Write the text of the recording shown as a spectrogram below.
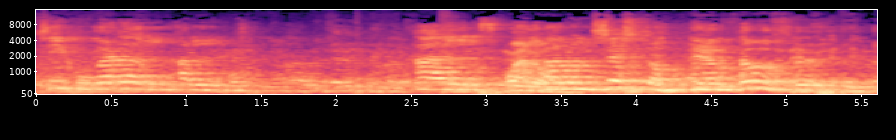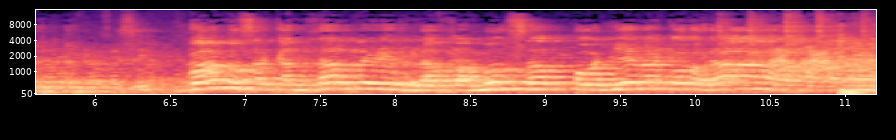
Sí, jugar al, al, al Bueno. baloncesto. Y entonces vamos a cantarle la famosa pollera colorada.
